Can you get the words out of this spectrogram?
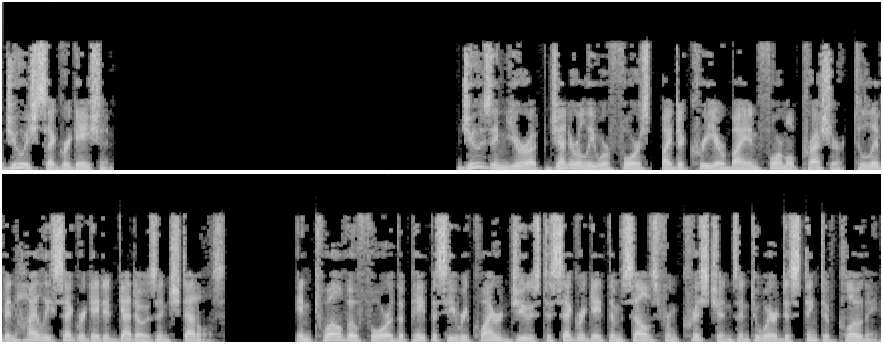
Jewish segregation Jews in Europe generally were forced, by decree or by informal pressure, to live in highly segregated ghettos and shtetls. In 1204 the papacy required Jews to segregate themselves from Christians and to wear distinctive clothing.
